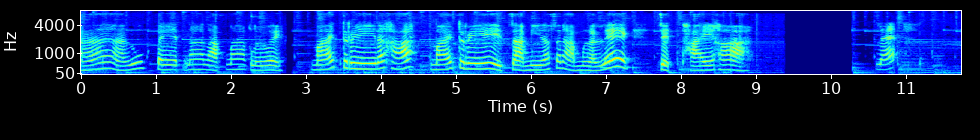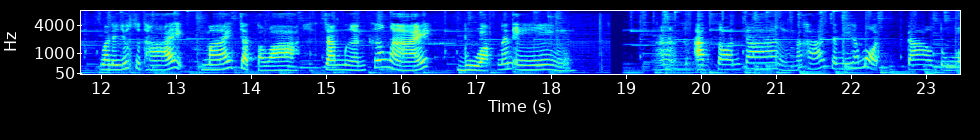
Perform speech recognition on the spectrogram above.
อ่า รูปเป็ดน่ารักมากเลย ไม้ตรีนะคะ ไม้ตรีจะมีลักษณะเหมือนเลข 7 ไทยค่ะ และวรรณยุกต์สุดท้าย ไม้จัตวา จะเหมือนเครื่องหมายบวกนั่นเองอ่าอักษรกลางนะคะ จะมีทั้งหมด 9 ตัว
